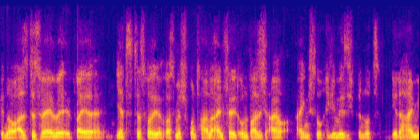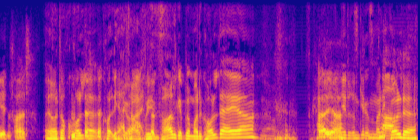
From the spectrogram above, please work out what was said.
Genau, also das wäre jetzt das, was mir spontan einfällt und was ich eigentlich so regelmäßig benutze. Hier daheim jedenfalls. Ja, doch, Kolder. Kolder ja, Ja, auf jeden Fall. Gib mir mal die Kolder her. Das Karlmann Ja, ja. hier drin, gib mir mal die. Kolder.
